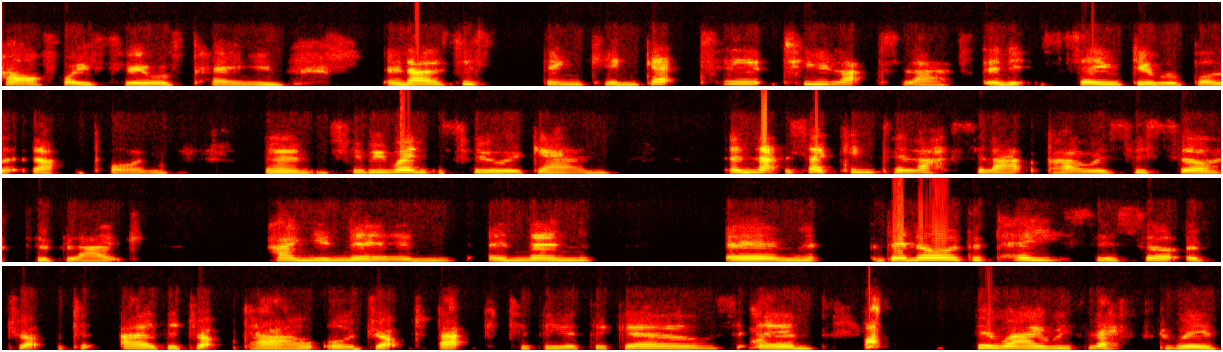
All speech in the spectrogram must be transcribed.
halfway through of pain. And I was just thinking, get to two laps left, and it's so doable at that point. Um, so we went through again, and that second to last lap, I was just sort of like hanging in, and then um, then all the paces sort of dropped either dropped out or dropped back to the other girls. Um, so I was left with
